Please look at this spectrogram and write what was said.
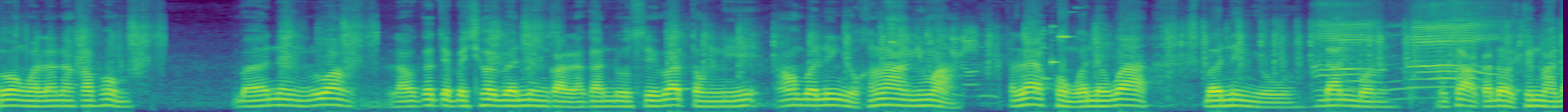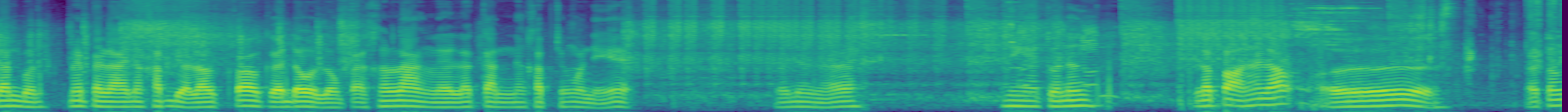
ล่วงมาแล้วนะครับผม เบอร์หนึ่งล่วง เราก็จะไปช่วยเบอร์หนึ่งก่อนละกันดูซิว่าตรงนี้ เอาเบอร์หนึ่งอยู่ข้างล่างนี่หว่าตอนแรกผมก็นึกว่าเบอร์หนึ่งอยู่ด้านบนอุตส่าห์กระโดดขึ้นมาด้านบน ไม่เป็นไรนะครับ เดี๋ยวเราก็กระโดดลงไปข้างล่างเลยละกันนะครับจังหวะนี้เบอร์หนึ่งเอ้ยนี่ไงตัวหนึ่งแล้วปล่อยให้แล้ว เออ เราต้อง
